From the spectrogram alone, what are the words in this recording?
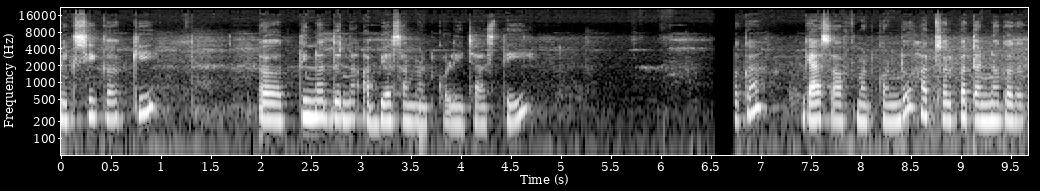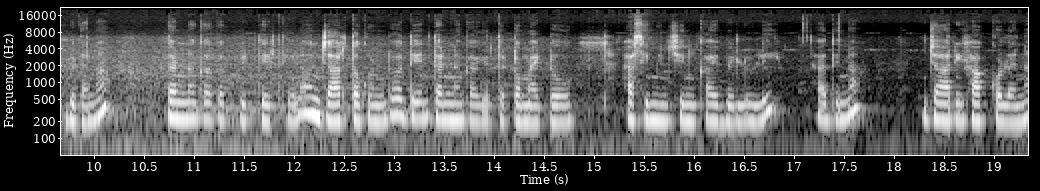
ಮಿಕ್ಸಿಗೆ ಹಾಕಿ ತಿನ್ನೋದನ್ನು ಅಭ್ಯಾಸ ಮಾಡ್ಕೊಳ್ಳಿ ಜಾಸ್ತಿ. ಇವಾಗ ಗ್ಯಾಸ್ ಆಫ್ ಮಾಡಿಕೊಂಡು ಅದು ಸ್ವಲ್ಪ ತಣ್ಣಗಾಗಕ್ಕೆ ಬಿಡೋಣ ತಣ್ಣಗಾಗಕ್ಕೆ ಬಿಡ್ತಿರ್ತೀವಲ್ಲ ಒಂದು ಜಾರ್ ತೊಗೊಂಡು ಅದೇನು ತಣ್ಣಗಾಗಿರುತ್ತೆ ಟೊಮ್ಯಾಟೊ ಹಸಿಮೆಣ್ಸಿನ್ಕಾಯಿ, ಬೆಳ್ಳುಳ್ಳಿ, ಅದನ್ನು ಜಾರಿಗೆ ಹಾಕ್ಕೊಳ್ಳೋಣ.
